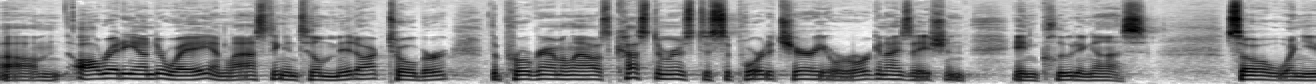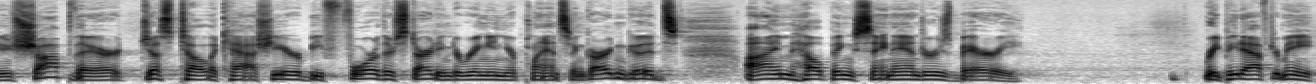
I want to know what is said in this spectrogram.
Um, already underway and lasting until mid October, the program allows customers to support a charity or organization, including us. So when you shop there, just tell the cashier before they're starting to ring in your plants and garden goods, I'm helping St. Andrews Barrie. Repeat after me.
